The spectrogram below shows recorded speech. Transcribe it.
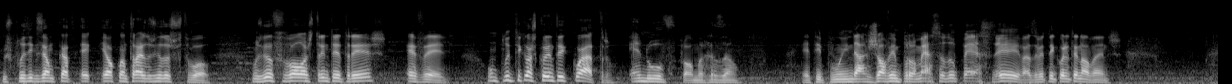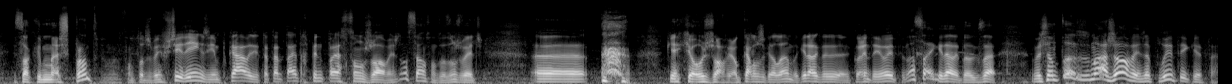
Os políticos é um bocado, é, é ao contrário dos jogadores de futebol. Um jogador de futebol aos 33 é velho. Um político aos 44 é novo, por alguma razão. É tipo ainda a jovem promessa do PSD, vais a ver, tem 49 anos. Só que, mas pronto, estão todos bem vestidinhos e impecáveis e, tá, tá, tá, e de repente parece que são jovens. Não são, são todos uns velhos. Uh, quem é que é o jovem? É o Carlos Galamba, que idade 48? Não sei que idade estou a gozar. Mas são todos, não há jovens na política, pá.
